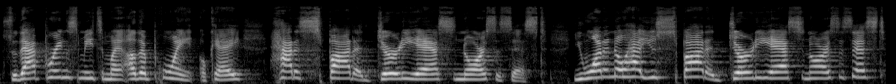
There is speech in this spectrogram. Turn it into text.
So that brings me to my other point, okay? How to spot a dirty ass narcissist. You want to know how you spot a dirty ass narcissist?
